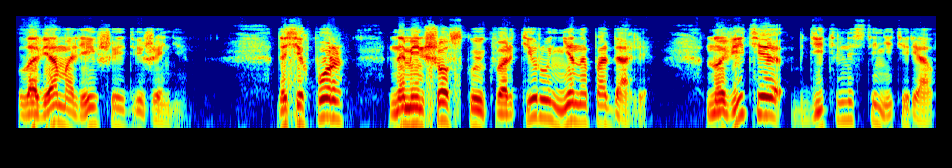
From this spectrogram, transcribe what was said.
ловя малейшее движение. До сих пор на Меньшовскую квартиру не нападали, но Витя бдительности не терял.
